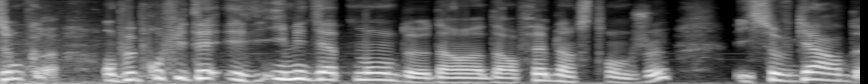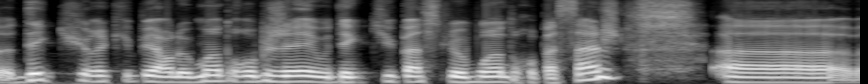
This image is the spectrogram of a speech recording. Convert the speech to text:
euh, euh, donc, on peut profiter immédiatement d'un faible instant de jeu. Il sauvegarde dès que tu récupères le moindre objet ou dès que tu passes le moindre passage. Euh,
